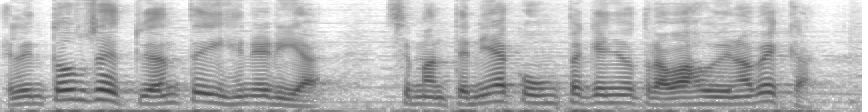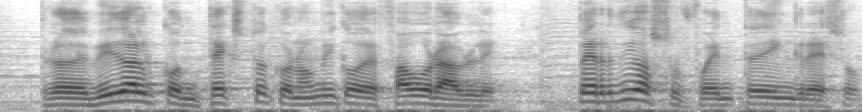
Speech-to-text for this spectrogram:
El entonces estudiante de ingeniería se mantenía con un pequeño trabajo y una beca, pero debido al contexto económico desfavorable, perdió su fuente de ingreso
